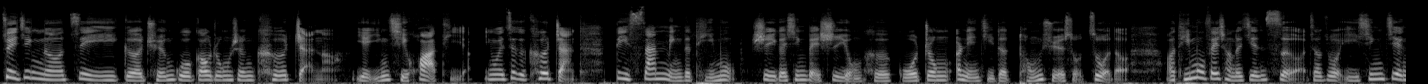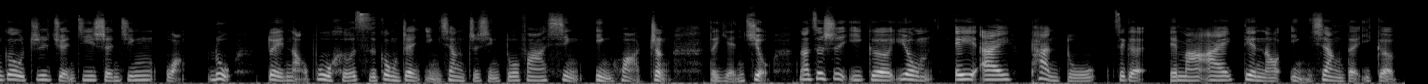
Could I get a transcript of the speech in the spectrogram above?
最近呢，这一个全国高中生科展啊，也引起话题啊，因为这个科展第三名的题目是一个新北市永和国中二年级的同学所做的啊，题目非常的艰涩，叫做以新建构之卷积神经网路。对脑部核磁共振影像执行多发性硬化症的研究，那这是一个用 AI 判读这个 MRI 电脑影像的一个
